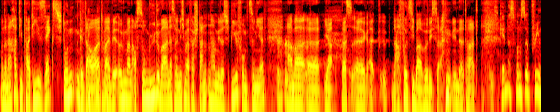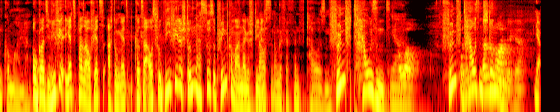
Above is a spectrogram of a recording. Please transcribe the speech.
Und danach hat die Partie sechs Stunden gedauert, weil wir irgendwann auch so müde waren, dass wir nicht mehr verstanden haben, wie das Spiel funktioniert. Aber äh, ja, das äh, nachvollziehbar, würde ich sagen, in der Tat. Ich kenne das von Supreme Commander. Oh Gott, wie viel? Jetzt pass auf, jetzt Achtung, jetzt kurzer Ausflug. Wie viele Stunden hast du Supreme Commander gespielt? Das sind ungefähr 5000. 5000? Ja. Oh, wow. 5000 Stunden. Ja. ja.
